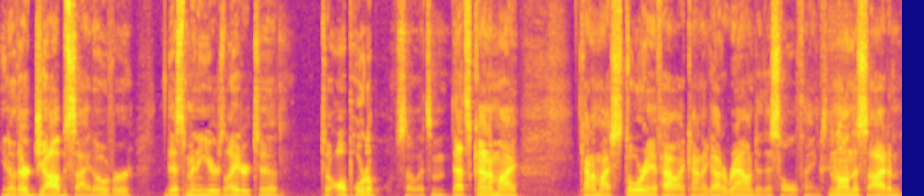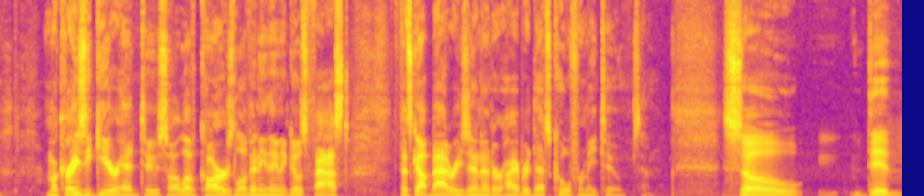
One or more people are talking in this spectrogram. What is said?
you know their job site over this many years later to to all portable. So it's that's kind of my kind of my story of how I kind of got around to this whole thing. And on the side, I'm I'm a crazy gearhead too, so I love cars, love anything that goes fast. If it's got batteries in it or hybrid, that's cool for me too. So, so did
